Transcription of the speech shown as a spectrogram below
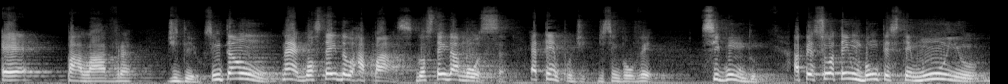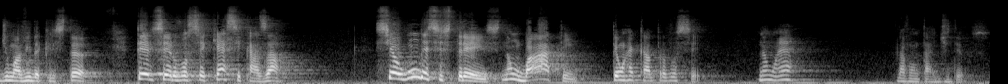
é palavra de Deus. Então, né, gostei do rapaz, gostei da moça, é tempo de, de se envolver. Segundo, a pessoa tem um bom testemunho de uma vida cristã. Terceiro, você quer se casar? Se algum desses três não batem, tem um recado para você. Não é da vontade de Deus.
